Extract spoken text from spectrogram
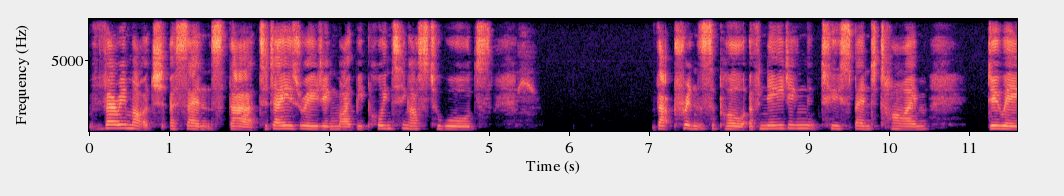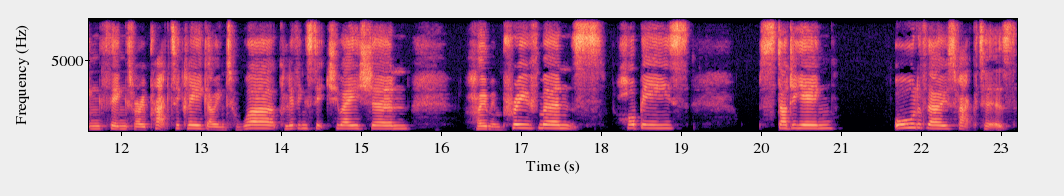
very much a sense that today's reading might be pointing us towards that principle of needing to spend time doing things very practically, going to work, living situation, home improvements, hobbies, studying, all of those factors,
